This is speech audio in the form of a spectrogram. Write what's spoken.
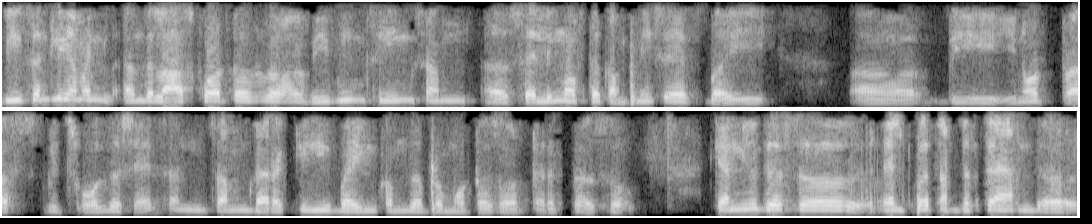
recently, I mean, in the last quarter, uh, we've been seeing some uh, selling of the company shares by uh, the, you know, trust which hold the shares and some directly buying from the promoters or directors. So can you just uh, help us understand uh,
